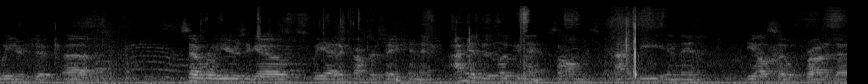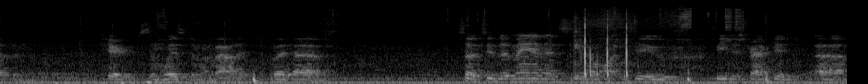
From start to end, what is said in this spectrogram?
leadership. Uh, several years ago, we had a conversation, I had been looking at Psalms 90, and then he also brought it up and shared some wisdom about it. But uh, so to the man that's you know wanting to be distracted um,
